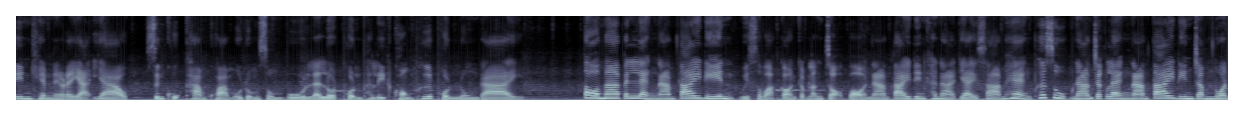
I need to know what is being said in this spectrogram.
ดินเค็มในระยะยาว ซึ่งคุกคามความอุดมสมบูรณ์และลดผลผลิตของพืชผลลงได้ ต่อมาเป็นแหล่งน้ำใต้ดิน วิศวกรกำลังเจาะบ่อน้ำใต้ดินขนาดใหญ่ 3 แห่งเพื่อสูบน้ำจากแหล่งน้ำใต้ดินจำนวน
